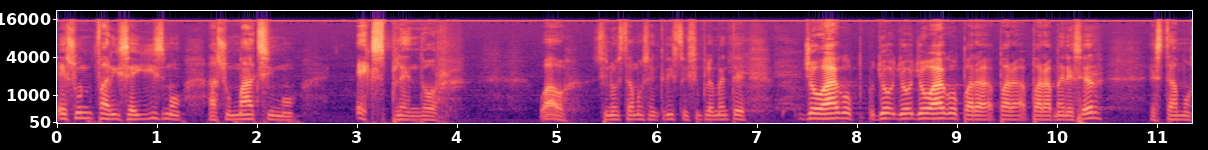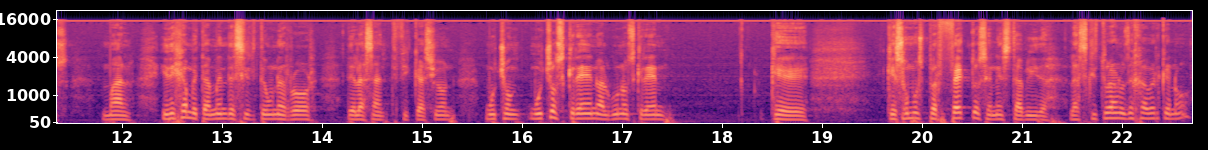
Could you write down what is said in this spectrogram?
es un fariseísmo a su máximo esplendor. Wow, si no estamos en Cristo y simplemente yo hago, yo, yo, yo hago para, para, para merecer, estamos mal. Y déjame también decirte un error de la santificación. muchos creen, algunos creen que, que somos perfectos en esta vida. La escritura nos deja ver que no.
